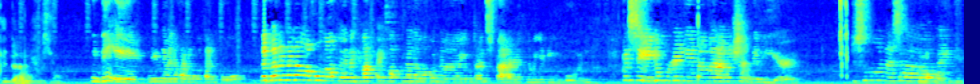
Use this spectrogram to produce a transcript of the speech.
Ganda na mo mo. Hindi eh. Yun nga nakalimutan ko. Nag-ano na lang ako, Mac, eh. Nag-mock and mock na lang ako na yung transparent na may ribbon. Kasi yung ring na maraming chandelier, gusto mo nasa 90,000.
